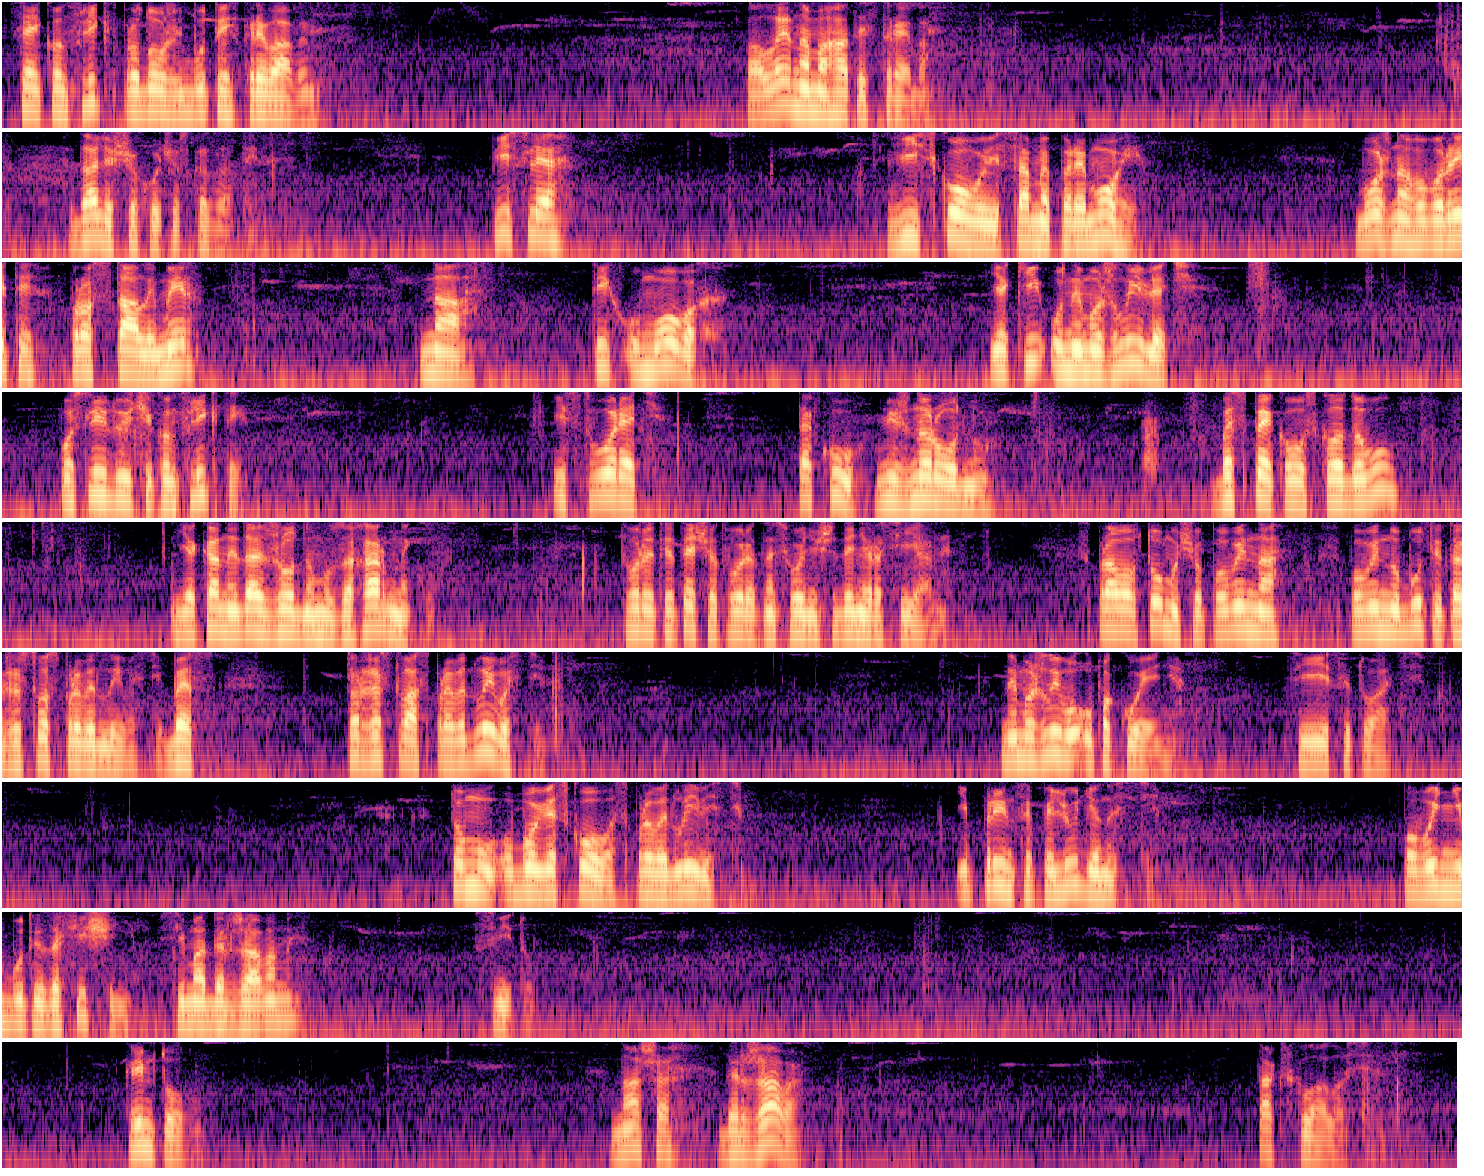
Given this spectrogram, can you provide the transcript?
цей конфлікт продовжить бути кривавим. Але намагатись треба. Далі що хочу сказати. Після військової саме перемоги можна говорити про сталий мир на тих умовах, які унеможливлять послідуючі конфлікти і створять таку міжнародну безпекову складову, яка не дасть жодному загарбнику творити те, що творять на сьогоднішній день росіяни. Справа в тому, що повинна, повинно бути торжество справедливості. Без торжества справедливості неможливо упокоєння цієї ситуації. Тому обов'язково справедливість і принципи людяності повинні бути захищені всіма державами світу. Крім того, наша держава так склалося.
